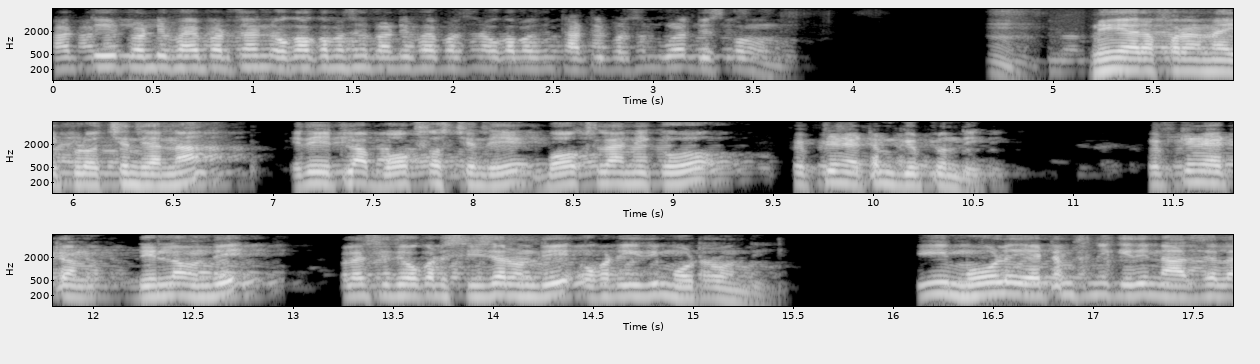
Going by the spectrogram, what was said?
thirty twenty five percent ఒక్కొక్క మెషిన్ ట్వంటీ ఫైవ్ పర్సెంట్ ఒక్కొక్క మెషిన్ థర్టీ పర్సెంట్ కూడా డిస్కౌంట్ ఉంది. న్యూ ఇయర్ ఆఫర్ అన్న ఇప్పుడు వచ్చింది అన్న. ఇది ఇట్లా బాక్స్ వచ్చింది. బాక్స్లో నీకు ఫిఫ్టీన్ ఐటమ్ గిఫ్ట్ ఉంది. ఫిఫ్టీన్ ఐటమ్ దీనిలో ఉంది. ప్లస్ ఇది ఒకటి సీజర్ ఉంది. ఒకటి ఇది మోటార్ ఉంది. ఈ మూడు ఐటమ్స్ నీకు ఇది నాజల్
